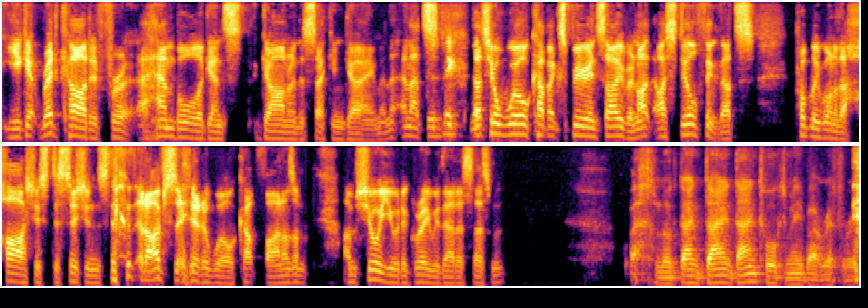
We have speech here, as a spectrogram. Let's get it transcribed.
you get red carded for a handball against Ghana in the second game. And, and that's, that's your World Cup experience over. And I, I still think that's probably one of the harshest decisions that I've seen at a World Cup finals. I'm, I'm sure you would agree with that assessment. Look, don't don't don't talk to me about referees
